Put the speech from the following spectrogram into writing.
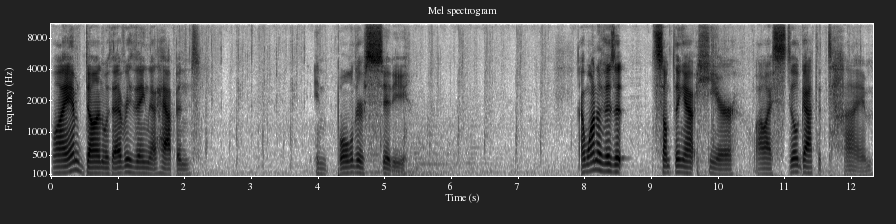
well, I am done with everything that happens in Boulder City. I want to visit something out here while I still got the time.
